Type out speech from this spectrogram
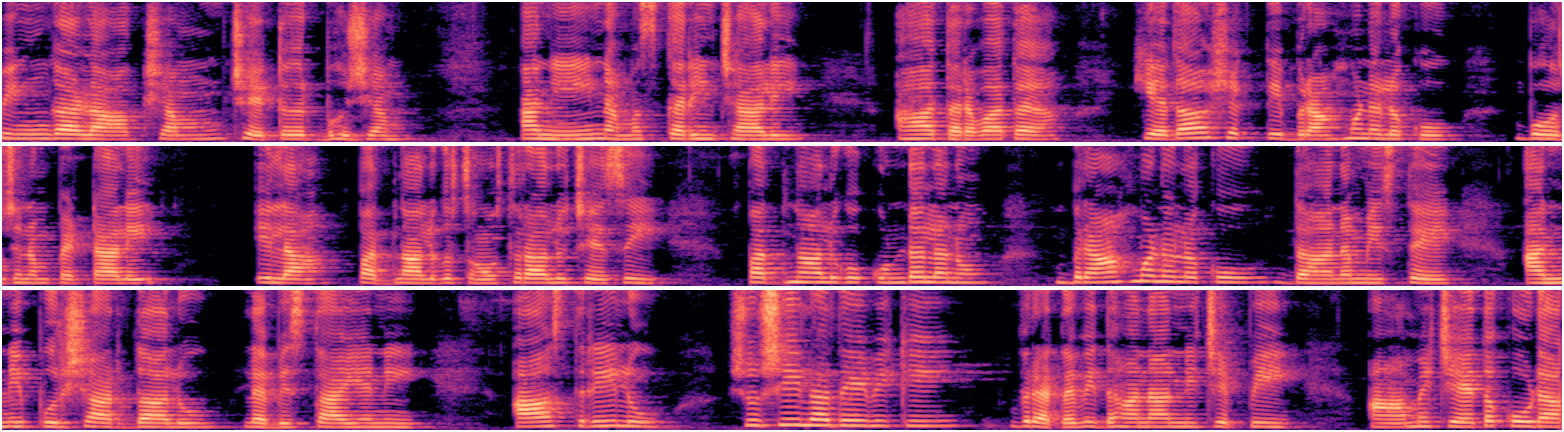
పింగళాక్షం చతుర్భుజం అని నమస్కరించాలి. ఆ తర్వాత యథాశక్తి బ్రాహ్మణులకు భోజనం పెట్టాలి. ఇలా పద్నాలుగు సంవత్సరాలు చేసి పద్నాలుగు కుండలను బ్రాహ్మణులకు దానం ఇస్తే అన్ని పురుషార్థాలు లభిస్తాయని ఆ స్త్రీలు సుశీలాదేవికి వ్రత విధానాన్ని చెప్పి ఆమె చేత కూడా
